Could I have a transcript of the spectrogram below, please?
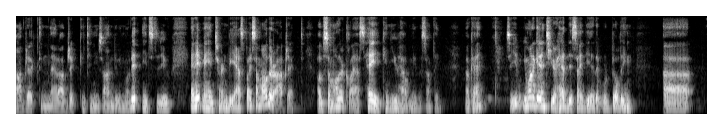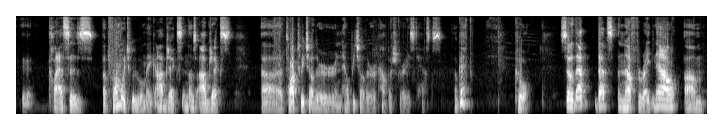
object, and that object continues on doing what it needs to do. And it may in turn be asked by some other object of some other class, hey, can you help me with something? Okay? So you, you want to get into your head this idea that we're building uh, classes from which we will make objects, and those objects uh, talk to each other and help each other accomplish various tasks. Okay? Cool. So that that's enough for right now. Um,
